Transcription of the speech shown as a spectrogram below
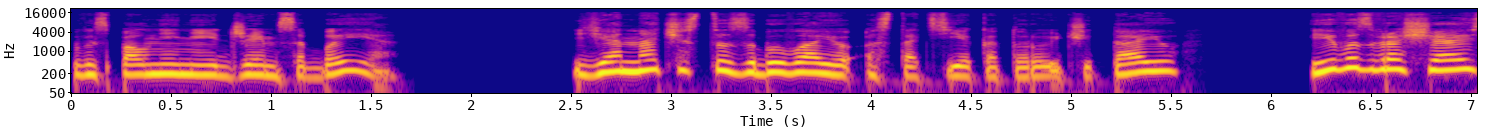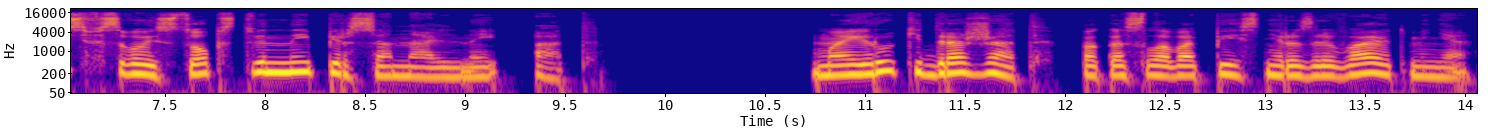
в исполнении Джеймса Бэя, я начисто забываю о статье, которую читаю, и возвращаюсь в свой собственный персональный ад. Мои руки дрожат, пока слова песни разрывают меня,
